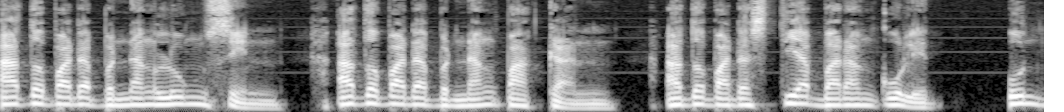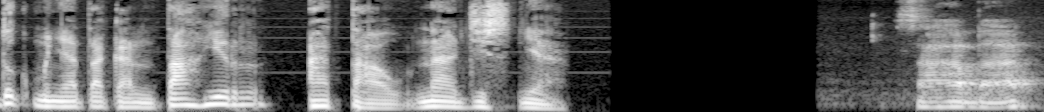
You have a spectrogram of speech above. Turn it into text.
atau pada benang lungsin, atau pada benang pakan, atau pada setiap barang kulit, untuk menyatakan tahir atau najisnya. Sahabat,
